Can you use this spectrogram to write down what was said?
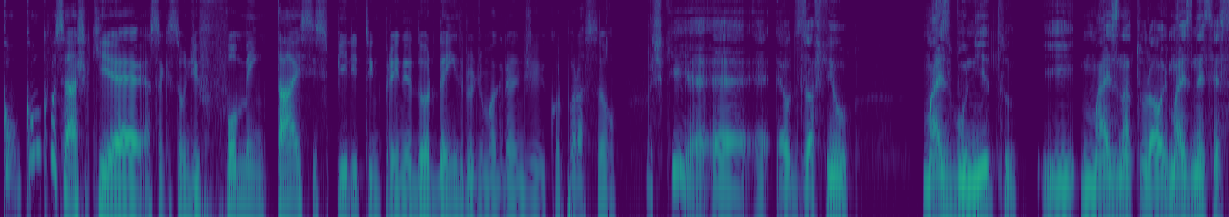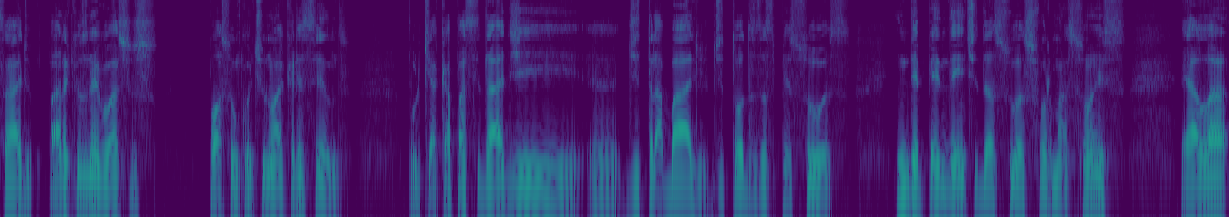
Como, como, que você acha que é essa questão de fomentar esse espírito empreendedor dentro de uma grande corporação? Acho que é, é, é, é o desafio mais bonito e mais natural e mais necessário para que os negócios possam continuar crescendo. Porque a capacidade eh, de trabalho de todas as pessoas, independente das suas formações, ela,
